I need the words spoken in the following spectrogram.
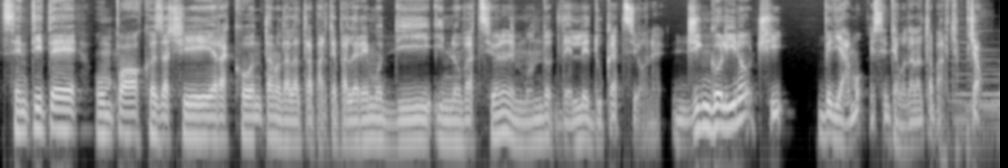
Sentite un po' cosa ci raccontano dall'altra parte. Parleremo di innovazione nel mondo dell'educazione. Gingolino ci vediamo e sentiamo dall'altra parte. Ciao!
